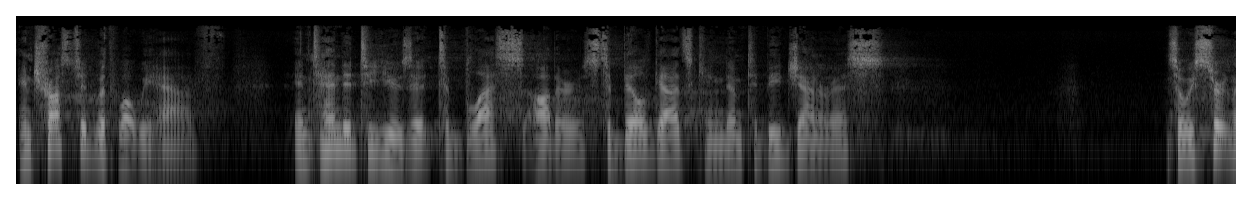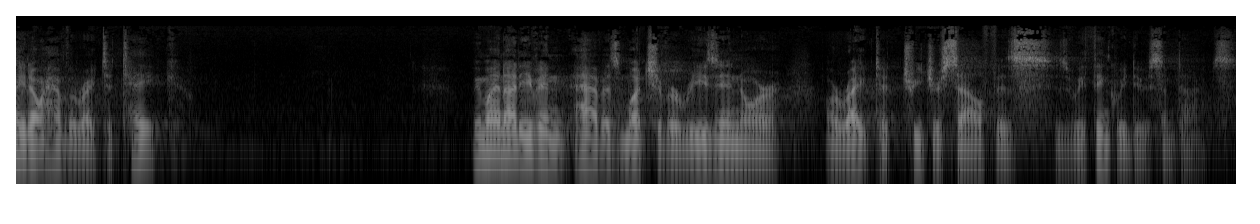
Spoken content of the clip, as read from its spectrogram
entrusted with what we have intended to use it to bless others, to build God's kingdom, to be generous. So we certainly don't have the right to take. We might not even have as much of a reason or a right to treat yourself as, as we think we do sometimes.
